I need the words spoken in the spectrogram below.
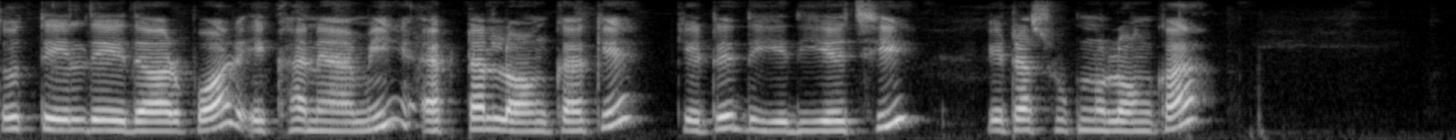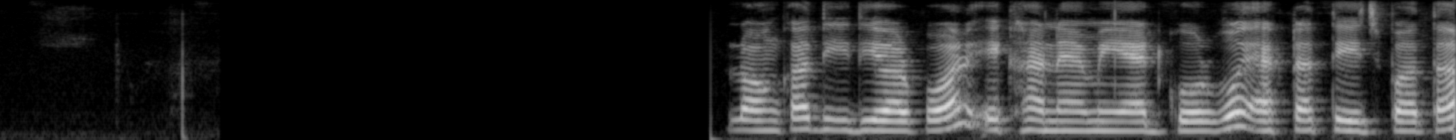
তো তেল দিয়ে দেওয়ার পর এখানে আমি একটা লঙ্কাকে কেটে দিয়ে দিয়েছি। এটা শুকনো লঙ্কা। লঙ্কা দিয়ে দেওয়ার পর এখানে আমি অ্যাড করব একটা তেজপাতা।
